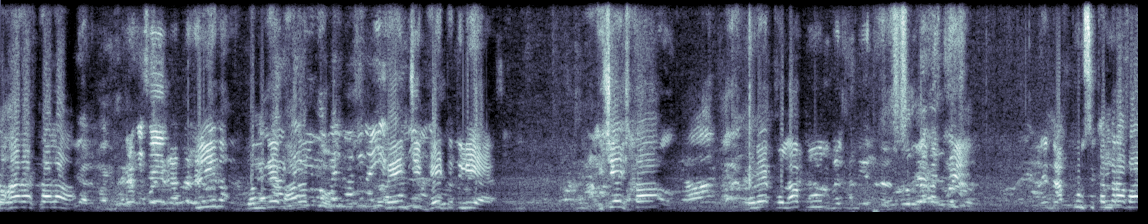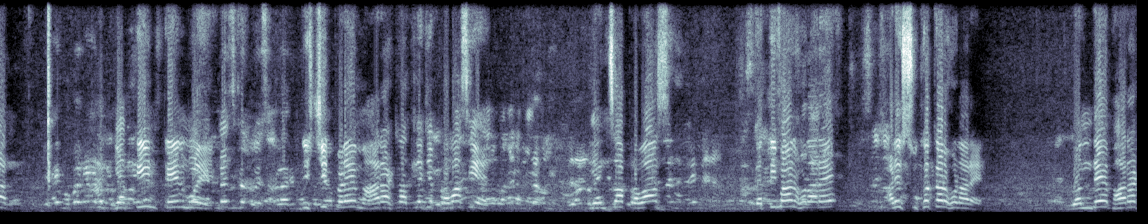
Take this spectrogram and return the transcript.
महाराष्ट्राला तीन वंदे भारत ट्रेनची भेट दिली आहे. विशेषतः पुणे कोल्हापूर नागपूर सिकंदराबाद या तीन ट्रेनमुळे निश्चितपणे महाराष्ट्रातले जे प्रवासी आहेत यांचा प्रवास गतिमान होणार आहे आणि सुखकर होणार आहे. वंदे भारत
